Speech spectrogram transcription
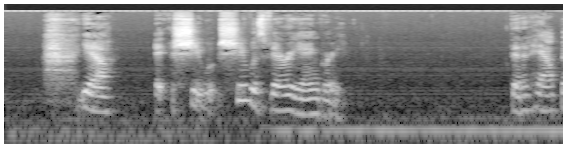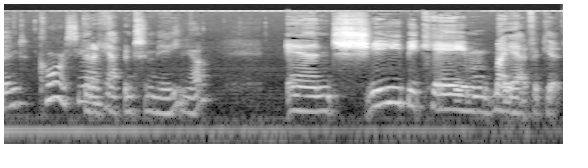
yeah, it, she she was very angry that it happened, Of course. Yeah. that it happened to me, Yeah. and she became my advocate.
